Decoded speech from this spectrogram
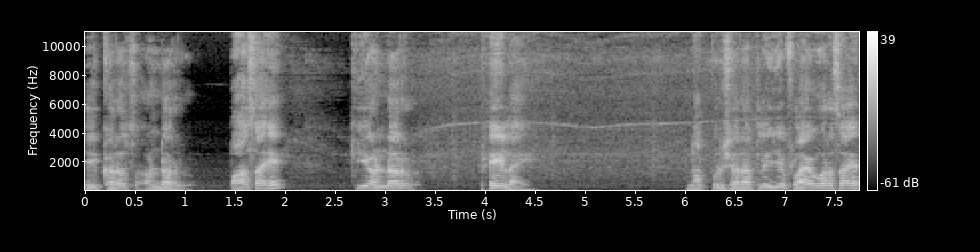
हे खरंच अंडर पास आहे की अंडर फेल आहे? नागपूर शहरातले जे फ्लायओव्हर्स आहेत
